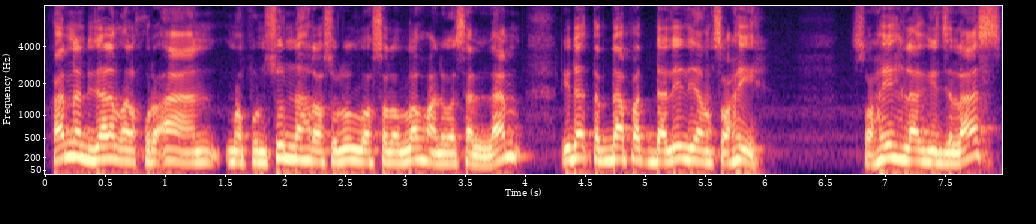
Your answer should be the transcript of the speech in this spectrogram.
karena di dalam Al-Qur'an maupun sunnah Rasulullah sallallahu alaihi wasallam tidak terdapat dalil yang sahih Sahih lagi jelas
